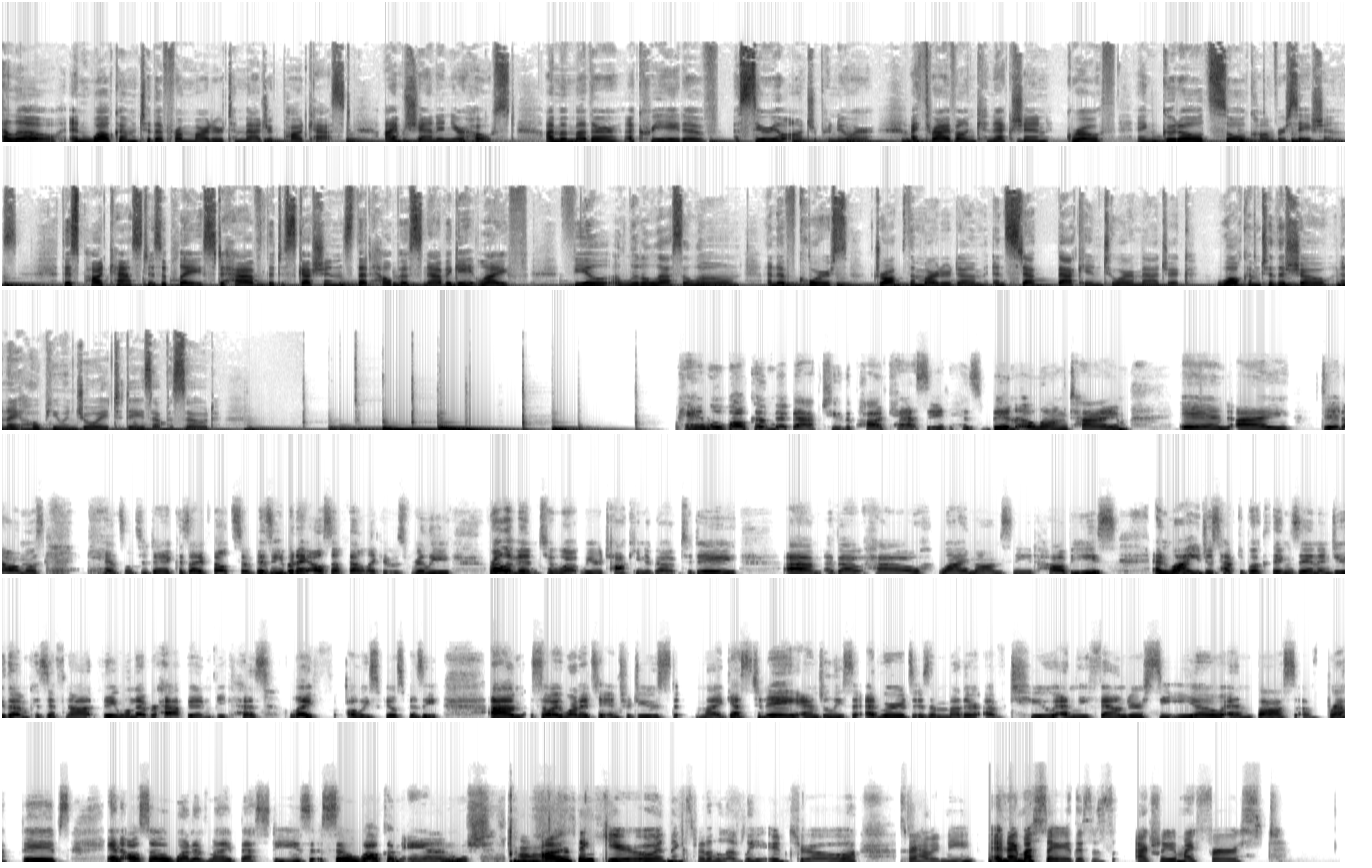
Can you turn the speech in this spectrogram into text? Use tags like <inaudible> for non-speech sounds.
Hello, and welcome to the From Martyr to Magic podcast. I'm Shannon, your host. I'm a mother, a creative, a serial entrepreneur. I thrive on connection, growth, and good old soul conversations. This podcast is a place to have the discussions that help us navigate life, feel a little less alone, and of course, drop the martyrdom and step back into our magic. Welcome to the show, and I hope you enjoy today's episode. Well, welcome back to the podcast. It has been a long time, and I did almost <laughs> cancel today because I felt so busy, but I also felt like it was really relevant to what we are talking about today um, about how why moms need hobbies and why you just have to book things in and do them because if not, they will never happen because <laughs> life always feels busy. Um, so I wanted to introduce my guest today. Angelisa Edwards is a mother of two and the founder, CEO, and boss of Brap Babes, and also one of my besties. So welcome, Ange. Oh, thank you. And thanks for the lovely intro. Thanks for having me. And I must say, this is actually my first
